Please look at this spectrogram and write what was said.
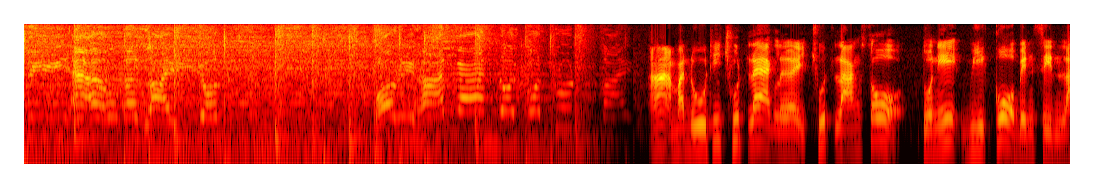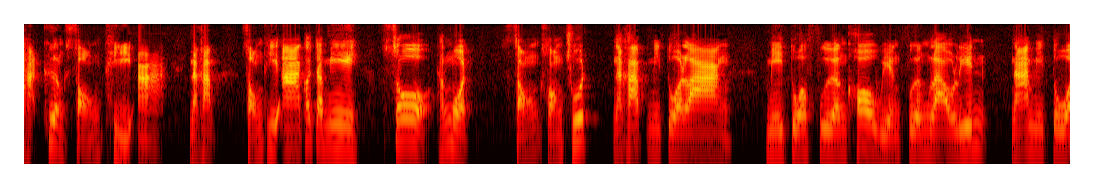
CL อะไรยนต์บริหารงานโดยคนรุ่นใหม่ อ่ามาดูที่ชุดแรกเลย ชุดรางโซ่ ตัวนี้วีโก้เบนซินรหัสเครื่อง 2TR นะครับ 2TR ก็จะมีโซ่ทั้งหมด 2 2 ชุดนะครับ มีตัวราง มีตัวเฟืองข้อเหวี่ยงเฟืองราวลิ้นนะมีตัว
